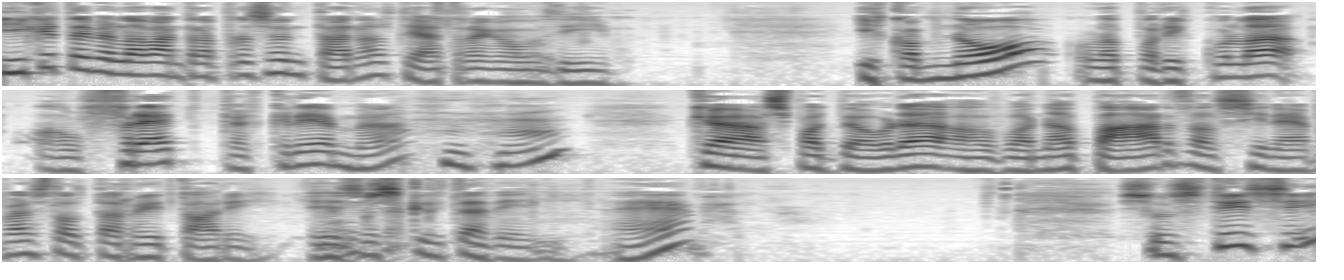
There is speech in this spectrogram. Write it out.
i que també la van representar al Teatre Gaudí. I com no, la pel·lícula El fred que crema, que es pot veure a bona part dels cinemes del territori. És escrita d'ell, eh? Solstici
